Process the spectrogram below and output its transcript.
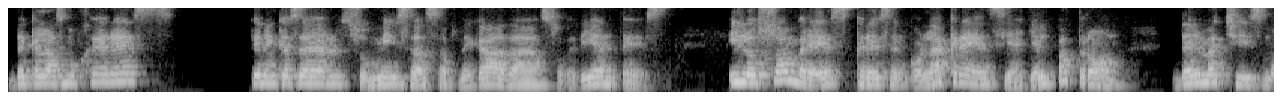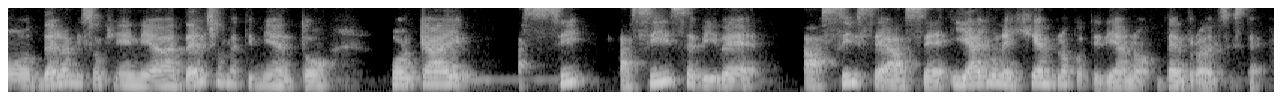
de que las mujeres tienen que ser sumisas, abnegadas, obedientes, y los hombres crecen con la creencia y el patrón del machismo, de la misoginia, del sometimiento, porque hay así, así se vive, así se hace y hay un ejemplo cotidiano dentro del sistema.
